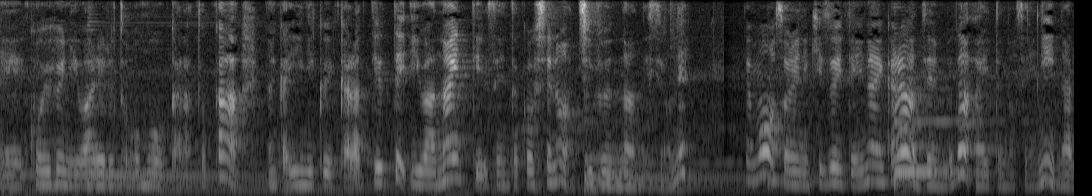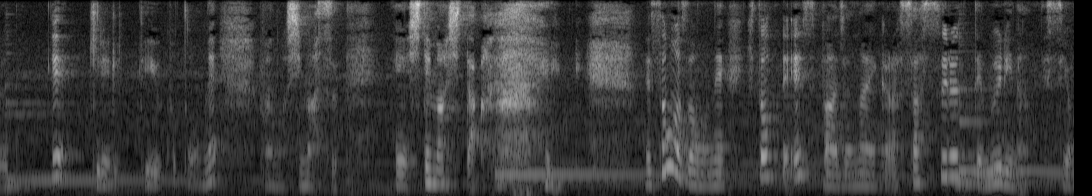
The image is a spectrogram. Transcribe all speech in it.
えー、こういう風に言われると思うからとか何か言いにくいからって言って言わないっていう選択をしてるのは自分なんですよね。でもそれに気づいていないから全部が相手のせいになるで切れるっていうことをねあのします。えー、してました。そもそもね人ってエスパーじゃないから察するって無理なんですよ。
